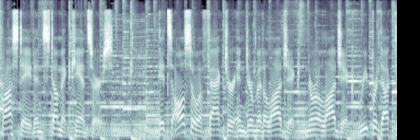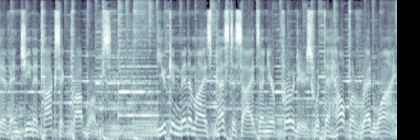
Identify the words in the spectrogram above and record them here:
prostate and stomach cancers. It's also a factor in dermatologic, neurologic, reproductive and genotoxic problems. You can minimize pesticides on your produce with the help of red wine.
